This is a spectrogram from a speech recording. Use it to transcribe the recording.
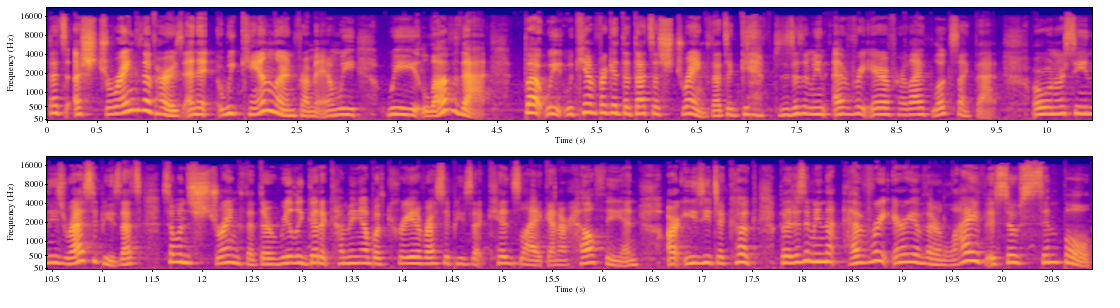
that's a strength of hers and it, we can learn from it and we we love that. But we, we can't forget that that's a strength, that's a gift. It doesn't mean every area of her life looks like that. Or when we're seeing these recipes, that's someone's strength that they're really good at coming up with creative recipes that kids like and are healthy and are easy to cook. But it doesn't mean that every area of their life is so simple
